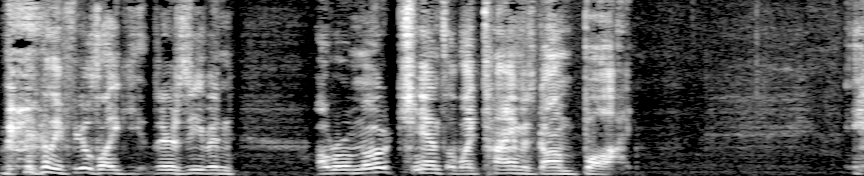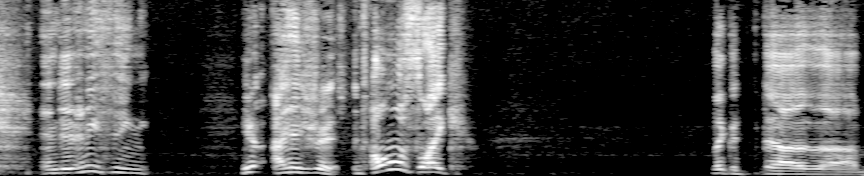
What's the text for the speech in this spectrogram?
barely feels like there's even a remote chance of like time has gone by. And did anything, you know, I actually it's almost like like the, the,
